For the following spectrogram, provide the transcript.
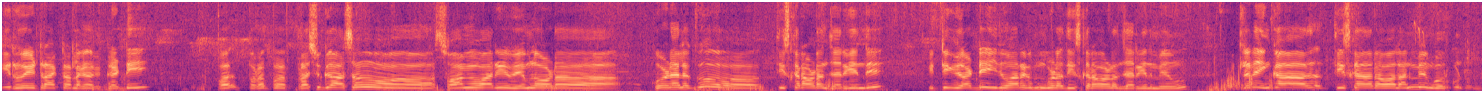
ఇరవై ట్రాక్టర్ల గడ్డి ప- ప్ర- ప్ర- స్వామివారి వేములవాడ కోడలకు తీసుకురావడం జరిగింది. ఇట్టి గడ్డి ఇది వరకు కూడా తీసుకురావడం జరిగింది మేము. ఇట్లనే ఇంకా తీసుకురావాలని మేము కోరుకుంటున్నాం.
